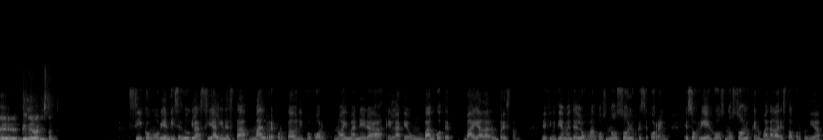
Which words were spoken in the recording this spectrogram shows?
eh, dinero al instante? Sí, como bien dices Douglas, si alguien está mal reportado en Infocorp, no hay manera en la que un banco te vaya a dar un préstamo. Definitivamente los bancos no son los que se corren esos riesgos, no son los que nos van a dar esta oportunidad.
